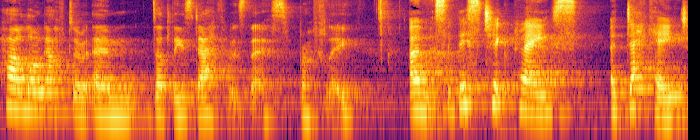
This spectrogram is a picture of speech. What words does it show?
how long after um, Dudley's death was this, roughly? Um, so this took place a decade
